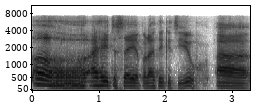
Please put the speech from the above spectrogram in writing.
Oh, I hate to say it, but I think it's you. Uh,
